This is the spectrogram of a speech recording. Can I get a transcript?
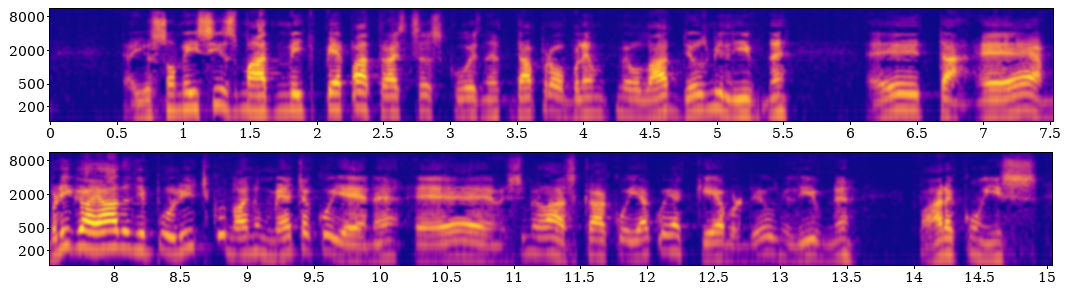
Aí eu sou meio cismado, meio de pé para trás com essas coisas, né? Dá problema pro meu lado, Deus me livre, né? Eita, é, brigaiada de político, nós não mete a colher, né? É, se me lascar a colher, a colher quebra, Deus me livre, né? Para com isso.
